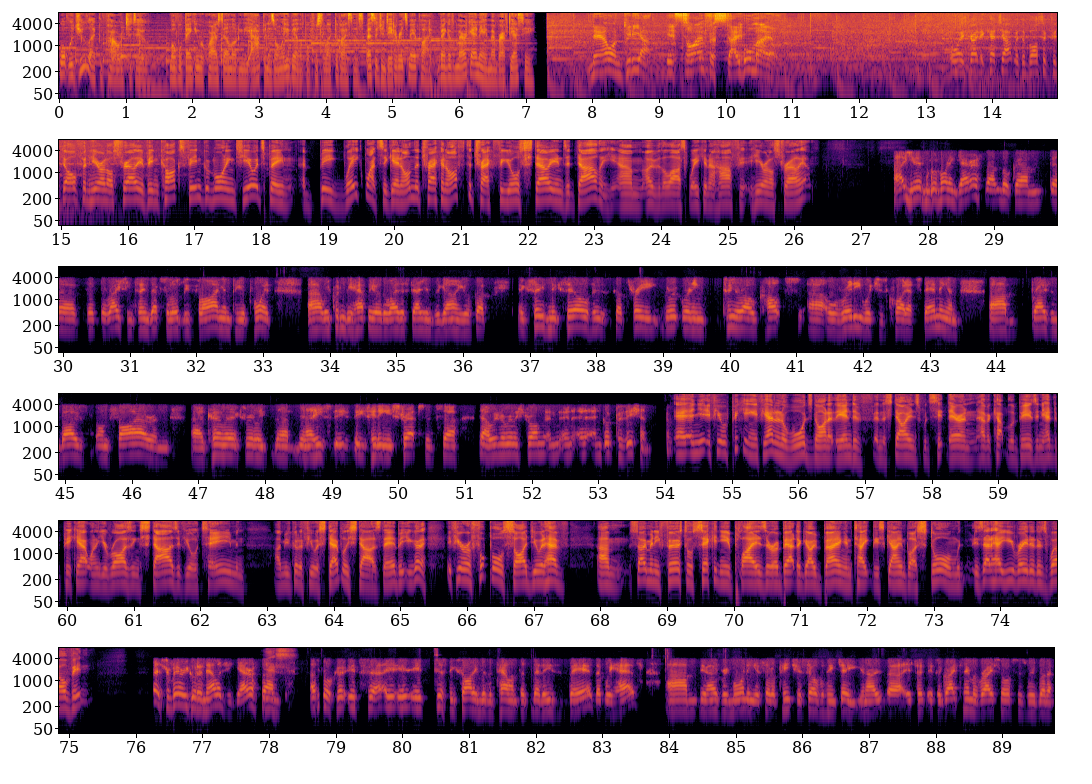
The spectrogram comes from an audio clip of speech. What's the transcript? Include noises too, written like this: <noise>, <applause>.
What would you like the power to do? Mobile banking requires downloading the app and is only available for select devices. Message and data rates may apply. Bank of America and a member FDIC. Now on Giddy Up, it's time for Stable Mail. Always great to catch up with the Boswick Godolphin here on Australia. Vin Cox. Vin, good morning to you. It's been a big week once again on the track and off the track for your stallions at Darley um, over the last week and a half here in Australia. Uh, yeah, good morning, Gareth. Uh, look, um, the, the, the racing team's absolutely flying, and to your point, uh, we couldn't be happier with the way the stallions are going. You've got Exceed and Excel, who's got three group winning two-year-old colts uh, already, which is quite outstanding. And um, Brazen Beau's on fire, and uh, really, uh, you know, he's, he's, he's hitting his straps. It's uh, yeah, we're in a really strong and, and, and good position. And if you were picking, if you had an awards night at the end of, and the Stallions would sit there and have a couple of beers, and you had to pick out one of your rising stars of your team, and um, you've got a few established stars there, but you got to, if you're a football side, you would have um, so many first or second year players that are about to go bang and take this game by storm. Is that how you read it as well, Vin? That's a very good analogy, Gareth. Um, Yes. look, it's uh, it, it's just exciting with the talent that, that is there that we have. Um, you know, every morning you sort of pinch yourself and think, gee, you know, uh, it's a it's a great team of racehorses. We've got a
